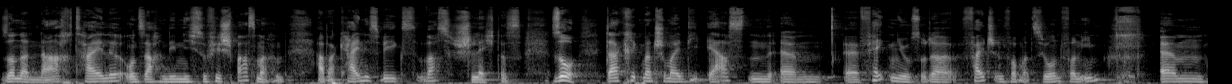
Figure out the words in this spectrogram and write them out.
sondern Nachteile und Sachen, die nicht so viel Spaß machen. Aber keineswegs was Schlechtes. So, da kriegt man schon mal die ersten ähm, äh, Fake News oder Falschinformationen von ihm. Ähm,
